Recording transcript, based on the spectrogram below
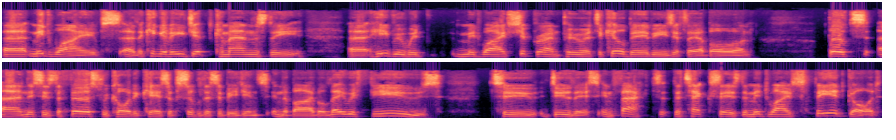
uh, midwives. Uh, the king of Egypt commands the uh, Hebrew with midwives Shiphrah and Puah to kill babies if they are born. But, and this is the first recorded case of civil disobedience in the Bible, they refuse to do this. In fact, the text says the midwives feared God.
